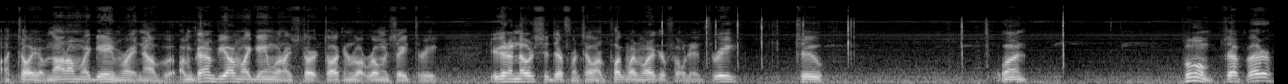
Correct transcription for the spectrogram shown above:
I tell you, I'm not on my game right now, but I'm going to be on my game when I start talking about Romans 8 3. You're going to notice the difference. I want to plug my microphone in. Three, two, one. Boom. Is that better?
